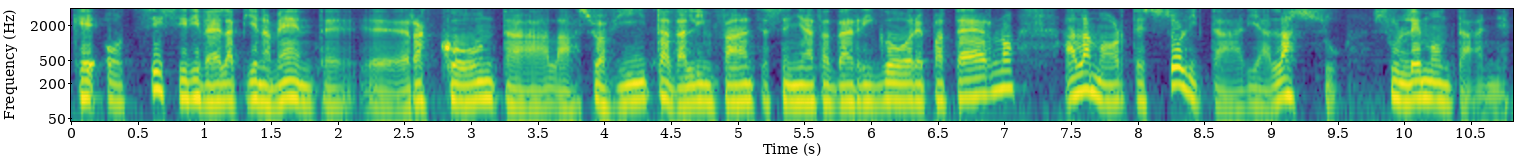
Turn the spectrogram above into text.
che Ozzi si rivela pienamente, eh, racconta la sua vita dall'infanzia segnata dal rigore paterno alla morte solitaria lassù sulle montagne.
